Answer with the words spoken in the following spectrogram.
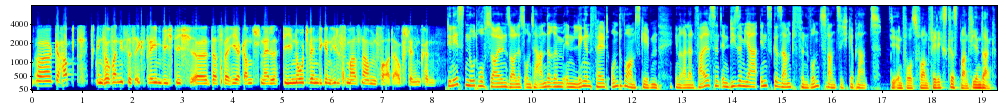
äh, gehabt. Insofern ist es extrem wichtig, äh, dass wir hier ganz schnell die notwendigen Hilfsmaßnahmen vor Ort aufstellen können. Die nächsten Notrufsäulen soll es unter anderem in Lingenfeld und Worms geben. In Rheinland-Pfalz sind in diesem Jahr insgesamt 25 geplant. Die Infos von Felix Christmann. Vielen Dank.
